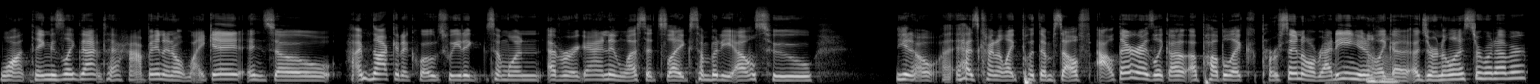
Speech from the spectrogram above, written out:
want things like that to happen. I don't like it, and so I'm not gonna quote tweet someone ever again unless it's like somebody else who you know, has kind of like put themselves out there as like a, a public person already, you know, like mm-hmm. a, a journalist or whatever.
